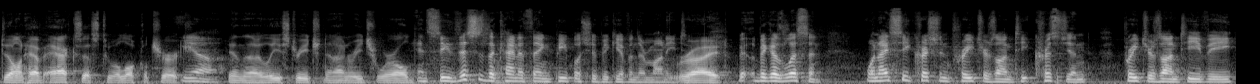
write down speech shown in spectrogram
don't have access to a local church Yeah. in the least reached and unreached world. And see, this is the kind of thing people should be giving their money to. Right. Because listen, when I see Christian preachers on t- Christian preachers on TV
